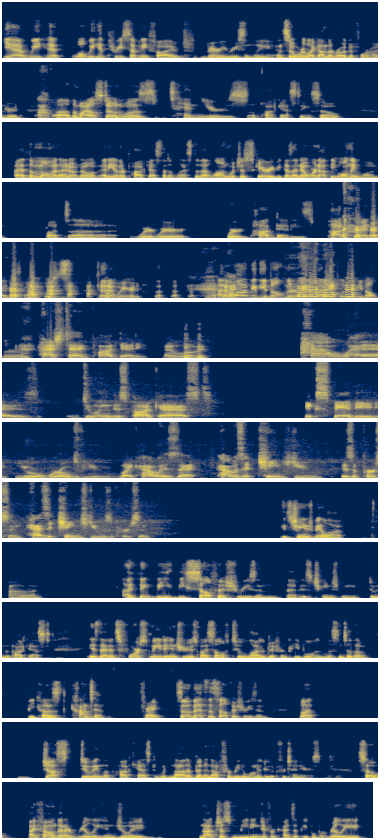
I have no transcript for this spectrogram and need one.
Yeah, we hit well, we hit 375 very recently, and so we're like on the road to 400. Uh, the milestone was 10 years of podcasting, so at the moment, I don't know of any other podcasts that have lasted that long, which is scary because I know we're not the only one, but uh, we're we're we're pod daddies, pod granddaddies now, which is kind of weird. I don't want to be the adult in the room, but I might actually be the adult in the room. Hashtag pod daddy. I love it. How has doing this podcast expanded your worldview? Like, how has that? How has it changed you as a person? Has it changed you as a person? It's changed me a lot. Uh, I think the the selfish reason that has changed me doing the podcast is that it's forced me to introduce myself to a lot of different people and listen to them because content, right? So that's the selfish reason. But just doing the podcast would not have been enough for me to want to do it for 10 years. So I found that I really enjoyed not just meeting different kinds of people, but really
